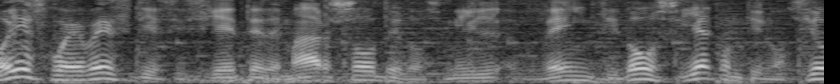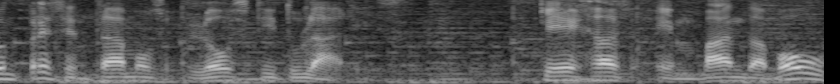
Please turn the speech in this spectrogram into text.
Hoy es jueves 17 de marzo de 2022 y a continuación presentamos los titulares. Quejas en Banda Bow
